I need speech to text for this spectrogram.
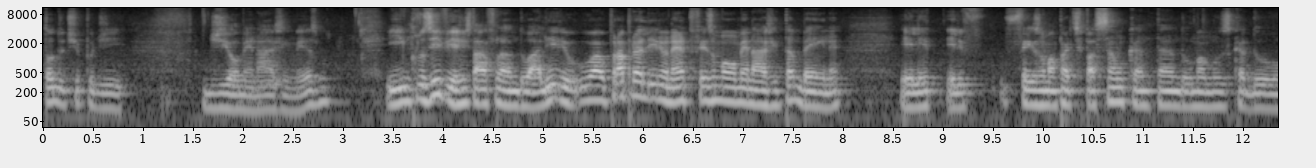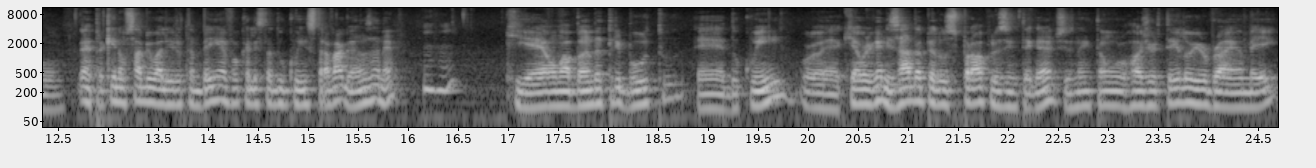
todo tipo de, de homenagem mesmo. E inclusive, a gente estava falando do Alírio, o próprio Alírio Neto fez uma homenagem também, né? Ele, ele fez uma participação cantando uma música do. É, pra quem não sabe, o Alírio também é vocalista do Queen Extravaganza, né? Que é uma banda tributo é, do Queen, é, que é organizada pelos próprios integrantes, né? Então o Roger Taylor e o Brian May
